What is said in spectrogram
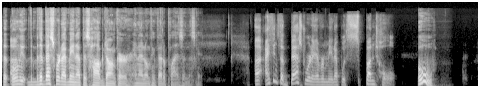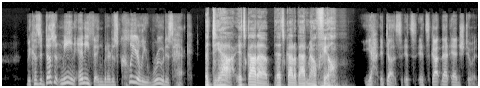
The um, only the, the, best word I've made up is hog donker, and I don't think that applies in this case. Uh, I think the best word I ever made up was spunthole. Ooh. Because it doesn't mean anything, but it is clearly rude as heck. It, yeah, it's got a it's got a bad mouth feel. Yeah, it does. It's it's got that edge to it.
